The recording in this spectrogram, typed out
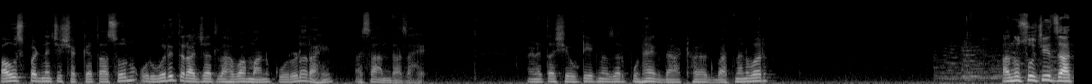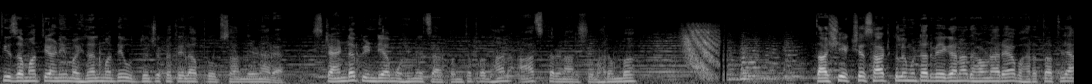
पाऊस पडण्याची शक्यता असून उर्वरित राज्यातलं हवामान कोरडं राहील असा अंदाज आहे. आणि आता शेवटी एक नजर पुन्हा एकदा ठळक बातम्यांवर. अनुसूचित जाती जमाती आणि महिलांमध्ये उद्योजकतेला प्रोत्साहन देणाऱ्या स्टँड अप इंडिया मोहिमेचा पंतप्रधान आज करणार शुभारंभ. ताशी एकशे साठ किलोमीटर वेगानं धावणाऱ्या भारतातल्या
